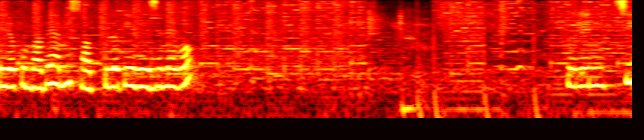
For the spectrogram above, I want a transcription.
এইরকমভাবে আমি সবগুলোকে ভেজে নেব। তুলে নিচ্ছি।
